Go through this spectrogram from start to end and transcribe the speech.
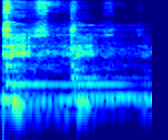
this, this.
